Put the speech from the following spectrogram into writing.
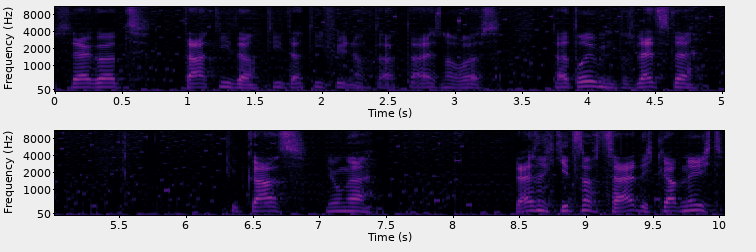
Sehr gut. Da, die da, die da, die fehlt noch da. Da ist noch was. Da drüben, das letzte. Gib Gas, Junge. Ich weiß nicht, geht's noch Zeit? Ich glaube nicht.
